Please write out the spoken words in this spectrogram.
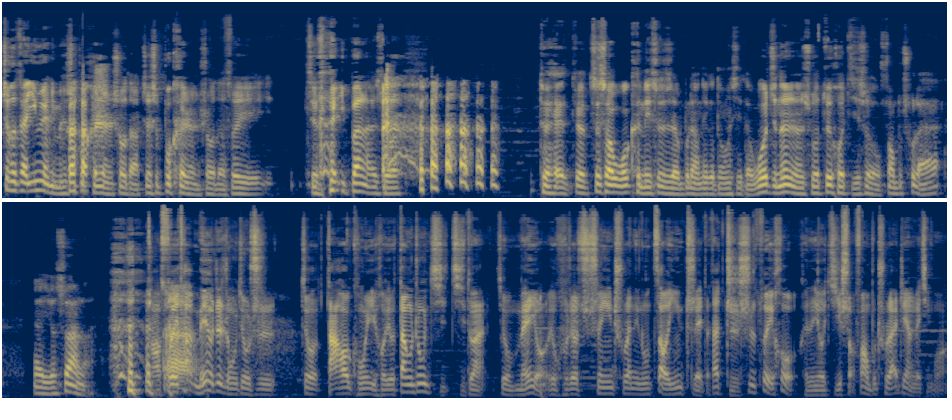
这个在音乐里面是不可忍受的，这是不可忍受的，所以这个一般来说，对，就至少我肯定是忍不了那个东西的，我只能忍说最后几首放不出来，那也就算了。啊，所以它没有这种就是就打好孔以后，就当中几几段就没有，又或者声音出来那种噪音之类的，它只是最后可能有几首放不出来这样一个情况。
